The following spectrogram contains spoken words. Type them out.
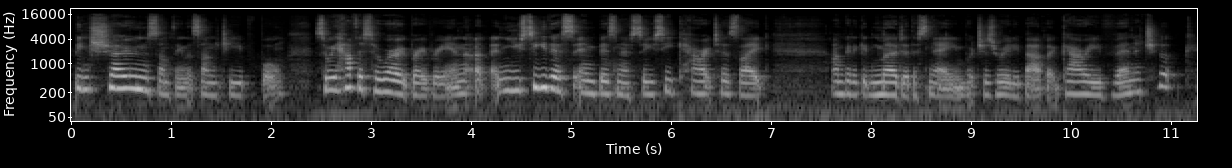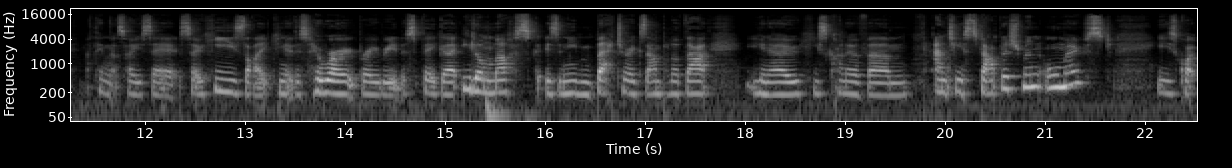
being shown something that's unachievable. So we have this heroic bravery, and, uh, and you see this in business. So you see characters like, I'm going to murder this name, which is really bad, but Gary Vaynerchuk think that's how you say it. So he's like, you know, this heroic bravery, this figure. Elon Musk is an even better example of that. You know, he's kind of um, anti establishment almost. He's quite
